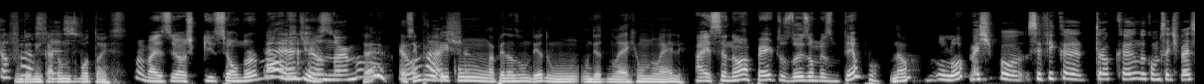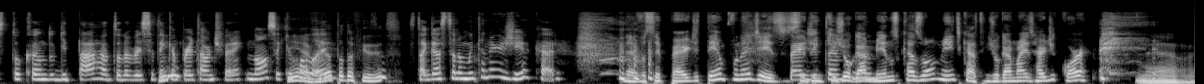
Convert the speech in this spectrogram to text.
Eu um faço dedo em cada um dos isso. botões. Mas eu acho que isso é o normal, É, né, é o normal. Sério? Eu, Eu sempre joguei acho. com apenas um dedo, um, um dedo no R e um no L. Aí você não aperta os dois ao mesmo tempo? Não. Ô, louco. Mas, tipo, você fica trocando como se você estivesse tocando guitarra toda vez que você tem Sim. que apertar um diferente. Nossa, que Sim, a rolê. vida toda eu fiz isso. Você tá gastando muita energia, cara. É, você perde tempo, né, Jason? Você tem que jogar mesmo. menos casualmente, cara. Tem que jogar mais hardcore. Não,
